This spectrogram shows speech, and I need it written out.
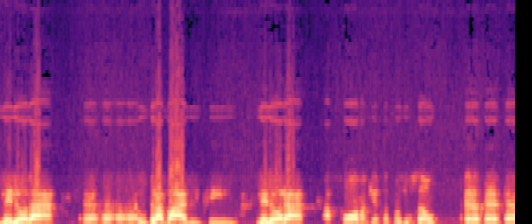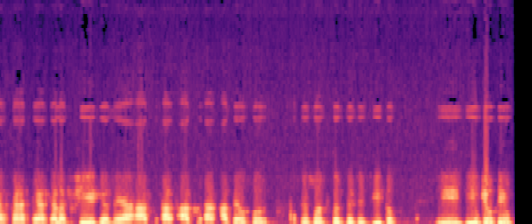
melhorar é, o trabalho, enfim, melhorar a forma que essa produção é, é, é, ela chega né, a, a, a, até os, as pessoas que tanto necessitam. E, e, o que eu tenho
